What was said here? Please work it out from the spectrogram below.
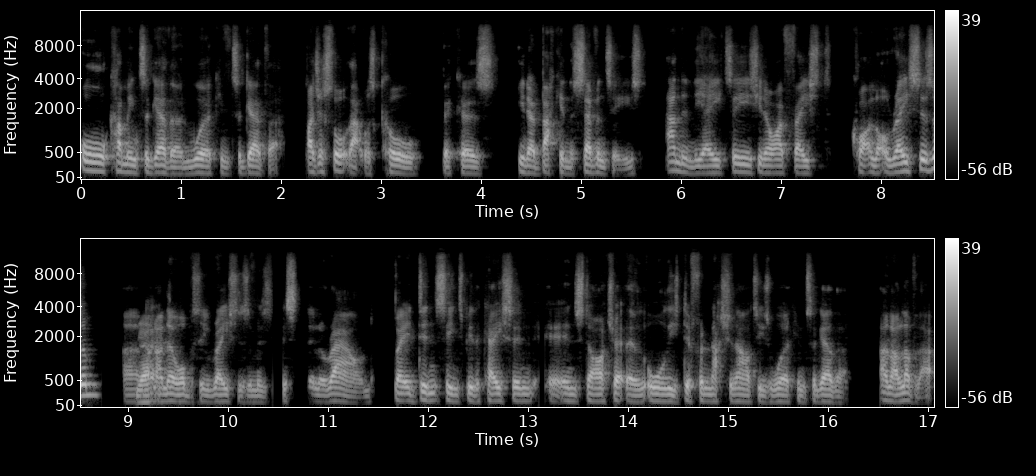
all coming together and working together. I just thought that was cool because, you know, back in the 70s and in the 80s, you know, I faced quite a lot of racism. Um. And I know obviously racism is, is, still around, but it didn't seem to be the case in, in Star Trek. There were all these different nationalities working together. And I love that.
